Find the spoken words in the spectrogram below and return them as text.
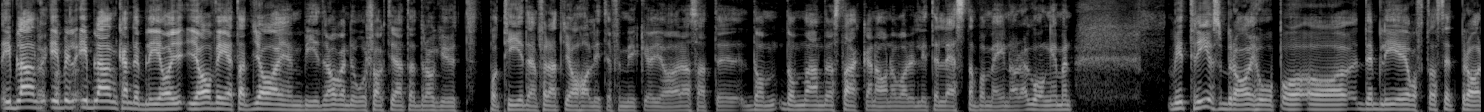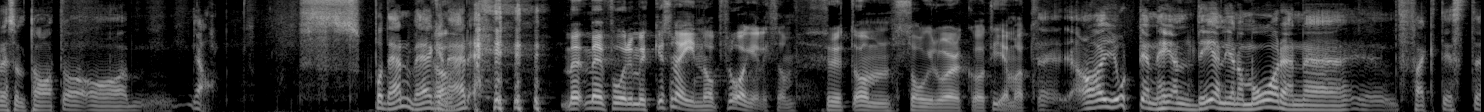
ibland, Jag ib- ibland kan det bli, och jag vet att jag är en bidragande orsak till att det har dragit ut på tiden för att jag har lite för mycket att göra. Så att eh, de, de andra stackarna har nog varit lite ledsna på mig några gånger. Men vi trivs bra ihop och, och det blir oftast ett bra resultat. Och, och ja, på den vägen Ja. är det. Men, men får du mycket sådana här inhoppfrågor liksom? Förutom Soilwork och temat? Jag har gjort en hel del genom åren eh, faktiskt. Eh,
